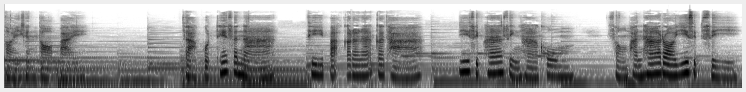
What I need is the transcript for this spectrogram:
สอยกันต่อไป จากบทเทศนา ทีปะกรณกถา 25 สิงหาคม 2524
